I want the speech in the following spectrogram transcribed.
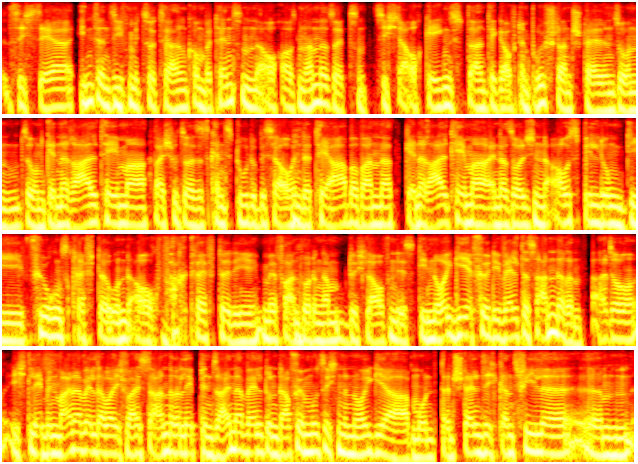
sich sehr intensiv mit sozialen Kompetenzen auch auseinandersetzen, sich da auch gegenseitig auf den Prüfstand stellen. So ein, so ein Generalthema, beispielsweise, das kennst du, du bist ja auch in der TA bewandert, Generalthema einer solchen Ausbildung, die Führungskräfte und auch Fachkräfte, die mehr Verantwortung haben, durchlaufen ist. Die Neugier für die Welt des anderen. Also ich lebe in meiner Welt, aber ich weiß, der andere lebt in seiner Welt und dafür muss ich eine Neugier haben. Und dann stellen sich ganz viele ähm,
